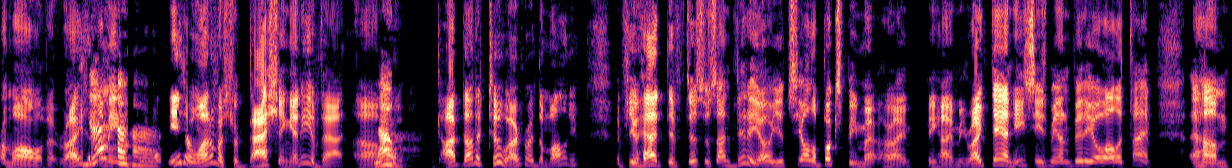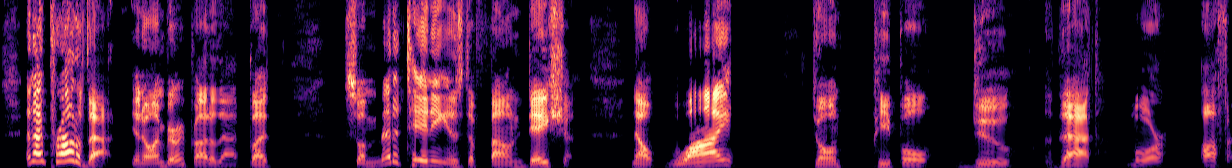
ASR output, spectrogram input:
from all of it, right? Yeah. I mean, neither one of us are bashing any of that. Um, no. I've done it too. I've read them all. If you had, if this was on video, you'd see all the books behind me, right? Dan, he sees me on video all the time, um, and I'm proud of that. You know, I'm very proud of that. But so meditating is the foundation. Now, why don't people do that more often?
